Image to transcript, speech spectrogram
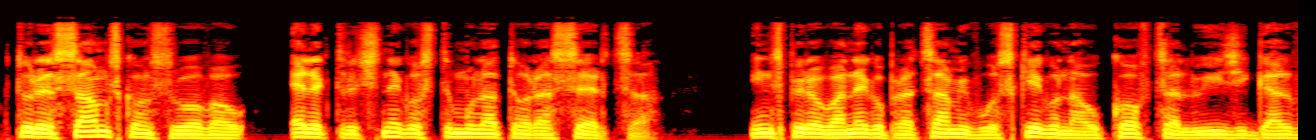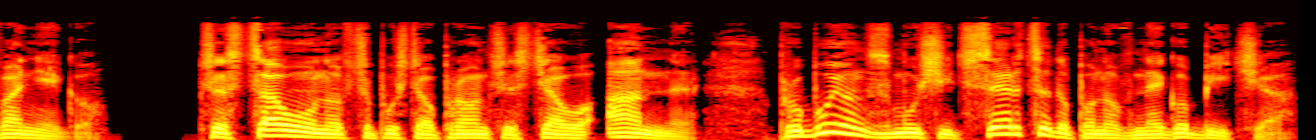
które sam skonstruował elektrycznego stymulatora serca, inspirowanego pracami włoskiego naukowca Luigi Galvaniego. Przez całą noc przypuszczał prąd przez ciało Anny, próbując zmusić serce do ponownego bicia.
